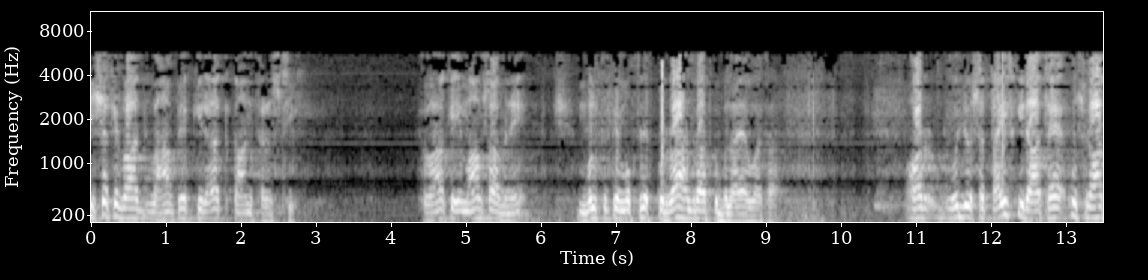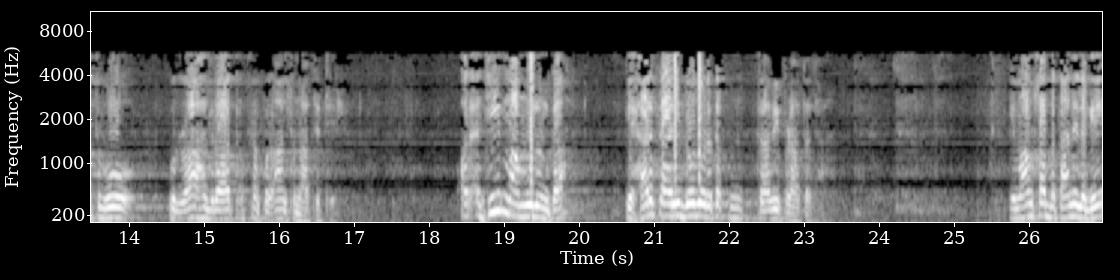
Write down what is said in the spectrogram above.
عشاء کے بعد وہاں پہ کراط کانفرنس تھی۔ وہاں کے امام صاحب نے ملک کے مختلف قرا حضرات کو بلایا ہوا تھا۔ اور وہ جو ستائیس کی رات ہے، اس رات وہ قرا حضرات اپنا قرآن سناتے تھے۔ اور عجیب معمول ان کا کہ ہر کاری دو دو رکت تراوی پڑھاتا تھا۔ امام صاحب بتانے لگے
